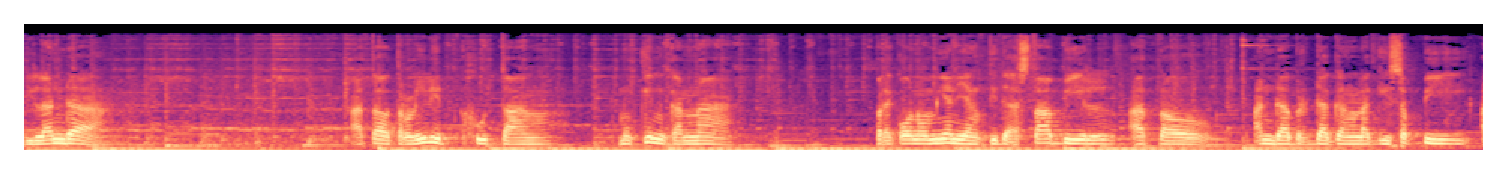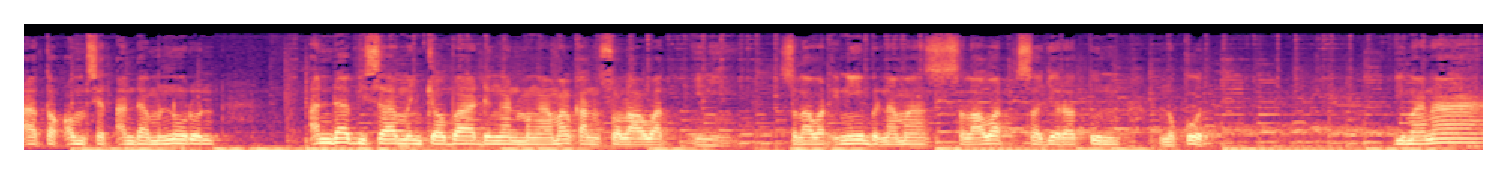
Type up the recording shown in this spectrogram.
dilanda atau terlilit hutang mungkin karena perekonomian yang tidak stabil atau Anda berdagang lagi sepi atau omset Anda menurun Anda bisa mencoba dengan mengamalkan solawat ini Solawat ini bernama Selawat Sajaratun Nukut Di mana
